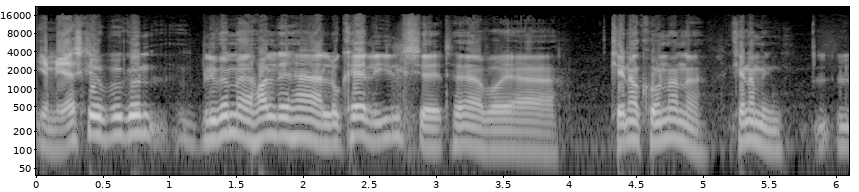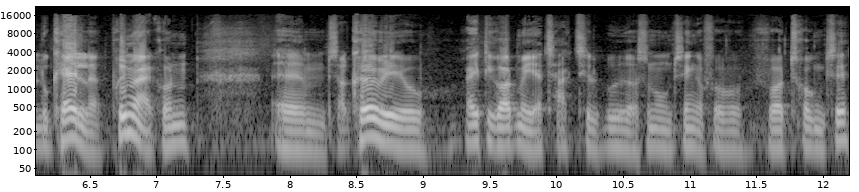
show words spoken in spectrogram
Jamen, jeg skal jo begynde, blive ved med at holde det her lokale ildsjæt her, hvor jeg kender kunderne, kender min lokale primære kunde. Øhm, så kører vi jo rigtig godt med ja tilbud og sådan nogle ting at få, få trukket til.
